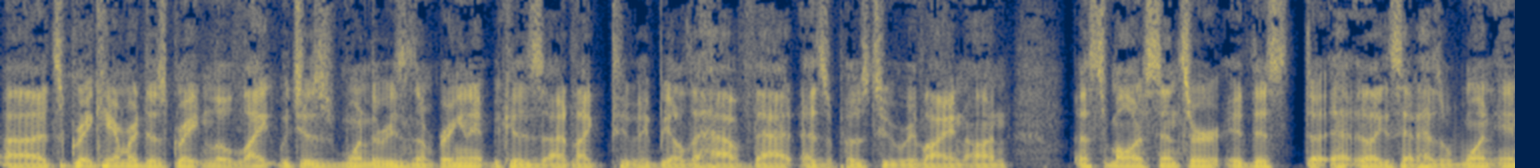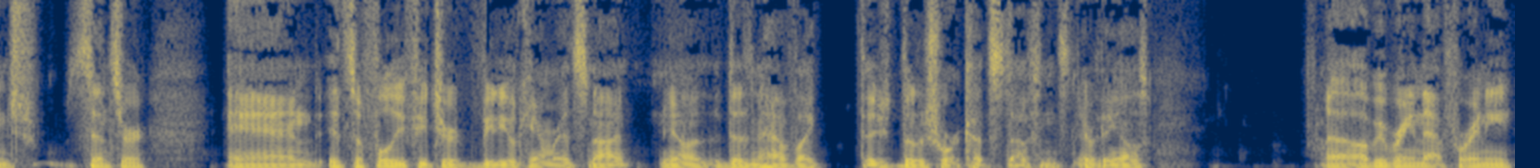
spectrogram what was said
Uh, it's a great camera. Does great in low light, which is one of the reasons I'm bringing it because I'd like to be able to have that as opposed to relying on a smaller sensor. It, this, uh, like I said, has a one inch sensor and it's a fully featured video camera. It's not, you know, it doesn't have like the little shortcut stuff and everything else. Uh, I'll be bringing that for any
